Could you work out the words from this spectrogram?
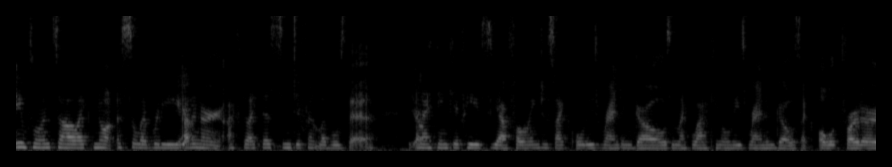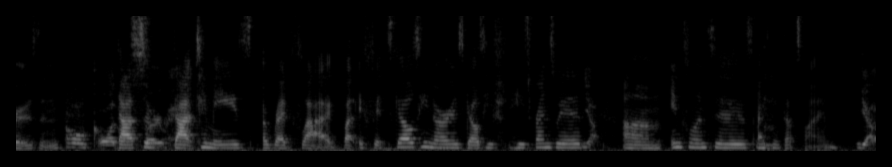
influencer, like not a celebrity. Yeah. I don't know. I feel like there's some different levels there. Yeah. And I think if he's yeah following just like all these random girls and like liking all these random girls like old photos and oh god, that's, that's, so a, that to me is a red flag. But if it's girls he knows, girls he he's friends with, Yeah. um, influencers, I Mhm. think that's fine. Yeah.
